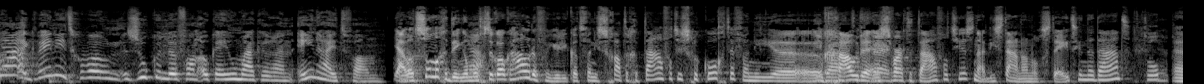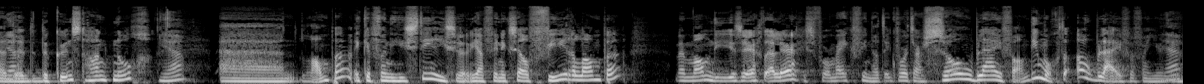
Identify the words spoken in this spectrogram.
Ja, ik weet niet. Gewoon zoekende van, oké, hoe maak ik er een eenheid van? Ja, want sommige dingen mocht ik ook houden van jullie. Ik had van die schattige tafeltjes gekocht, hè, van die eh, Die gouden en zwarte tafeltjes. Nou, die staan er nog steeds inderdaad. Top, Eh, ja. de, de, de kunst hangt nog. Ja. Eh, lampen. Ik heb van die hysterische, ja, vind ik zelf verenlampen. Mijn man die is er echt allergisch voor, maar ik vind dat ik word daar zo blij van. Die mochten ook blijven van jullie. Ja.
